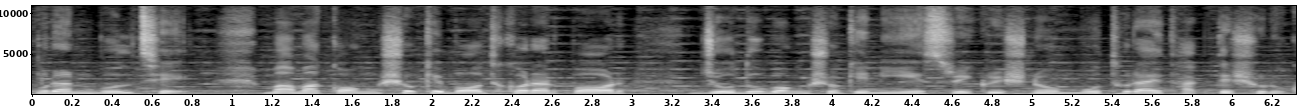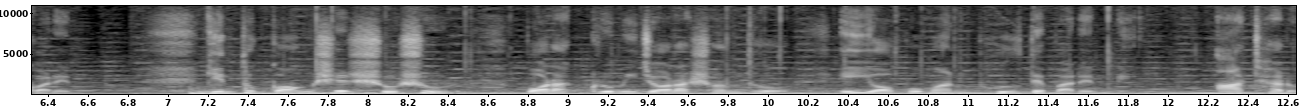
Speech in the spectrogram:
পুরাণ বলছে, মামা কংসকে বধ করার পর যদু বংশকে নিয়ে শ্রীকৃষ্ণ মথুরায় থাকতে শুরু করেন। কিন্তু কংসের শ্বশুর পরাক্রমী জরাসন্ধ এই অপমান ভুলতে পারেননি। আঠারো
